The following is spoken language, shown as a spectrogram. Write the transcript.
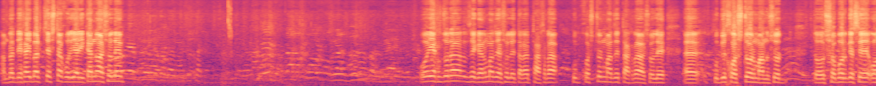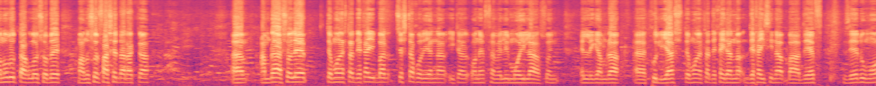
আমরা দেখাইবার চেষ্টা করি আর এখানে আসলে ওই একজোড়া জায়গার মাঝে আসলে তারা থাকরা খুব কষ্টর মাঝে থাকরা আসলে খুবই কষ্টর মানুষের। তো সবর কাছে অনুরোধ থাকল সবে মানুষের পাশে দাঁড়াক্কা। আম, আমরা আসলে তেমন একটা দেখা দেখাইবার চেষ্টা করি না এটার অনেক ফ্যামিলির মহিলা আছেন এর লেগে আমরা খুলিয়াস তেমন একটা দেখাই দেখাইছি না বা যে যে রুমও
